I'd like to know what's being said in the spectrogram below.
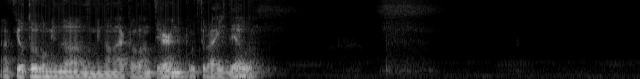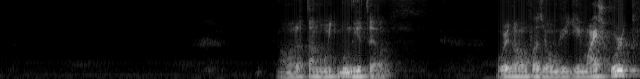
Aqui eu estou iluminando, iluminando a lanterna por trás dela. Então ela está muito bonita ela. Hoje nós vamos fazer um vídeo mais curto.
